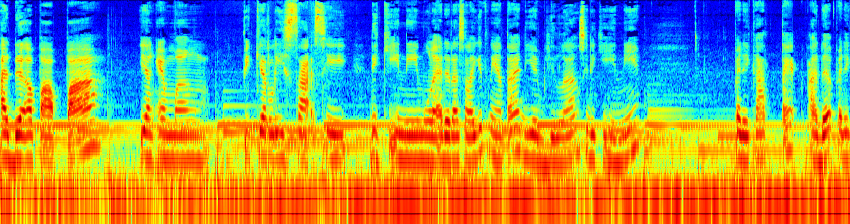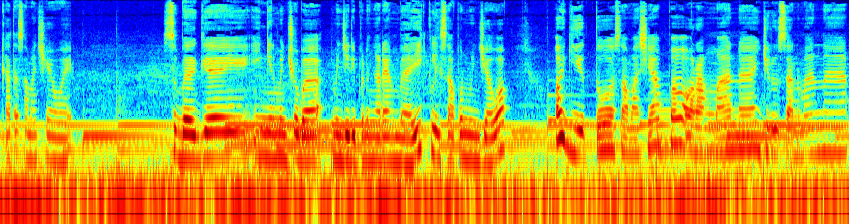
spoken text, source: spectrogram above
ada apa-apa yang emang pikir Lisa si Diki ini mulai ada rasa lagi ternyata dia bilang si Diki ini PDKT ada PDKT sama cewek sebagai ingin mencoba menjadi pendengar yang baik Lisa pun menjawab oh gitu sama siapa? Orang mana? Jurusan mana?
